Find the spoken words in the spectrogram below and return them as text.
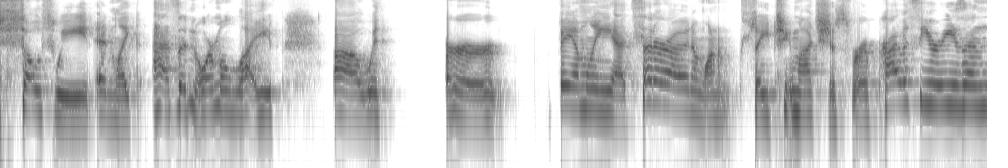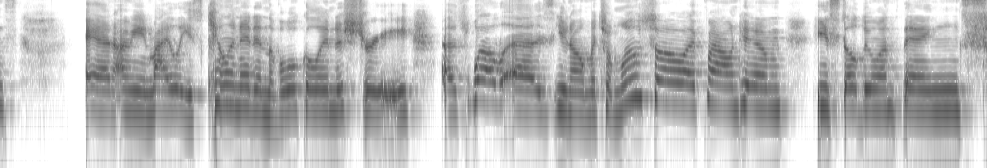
so sweet and like has a normal life uh, with her family, etc. I don't want to say too much just for privacy reasons. And I mean, Miley's killing it in the vocal industry, as well as, you know, Mitchell Musso. I found him. He's still doing things.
